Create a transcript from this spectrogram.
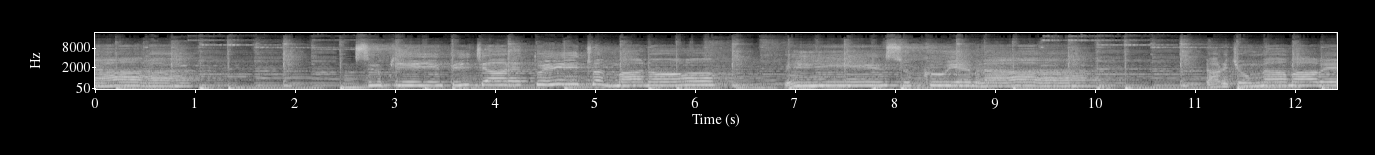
လားစူပြေရင်ပြကြတဲ့တွေးထွက်မှာနော်မင်းစုခု ရဲ့မလားဒါရကြုံလာမှာပဲ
